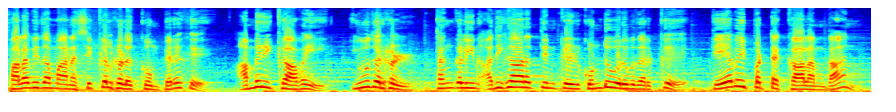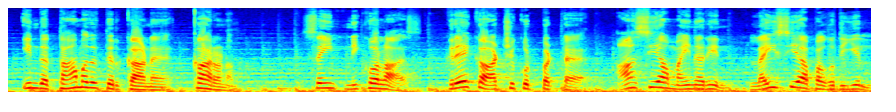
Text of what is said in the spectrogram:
பலவிதமான சிக்கல்களுக்கும் பிறகு அமெரிக்காவை யூதர்கள் தங்களின் அதிகாரத்தின் கீழ் கொண்டு வருவதற்கு தேவைப்பட்ட காலம்தான் இந்த தாமதத்திற்கான காரணம். செயின்ட் நிக்கோலாஸ் கிரேக்க ஆட்சிக்குட்பட்ட ஆசியா மைனரின் லைசியா பகுதியில்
